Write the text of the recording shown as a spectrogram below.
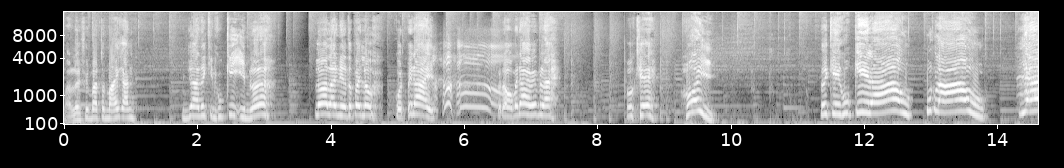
มาเลยขึ้นบ้านต้นไม้กัน คุณย่าได้กินคุกกี้อิ่มแล้วนะแล้วอะไรเนี่ยทำไมเรา กดไม่ได้กดออกไม่ได้ไม่เป็นไร โอเค เฮ้ยได้กินคุกกี้แล้ว พวกเรา เย้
